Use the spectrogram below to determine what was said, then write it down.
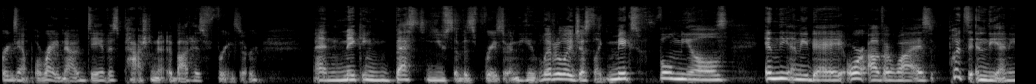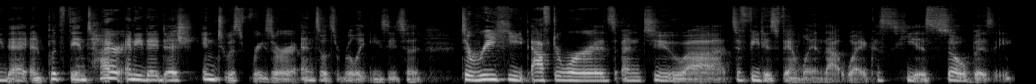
For example, right now, Dave is passionate about his freezer and making best use of his freezer. And he literally just like makes full meals in the Anyday or otherwise, puts it in the Anyday and puts the entire Anyday dish into his freezer. And so it's really easy to to reheat afterwards and to uh, to feed his family in that way because he is so busy.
